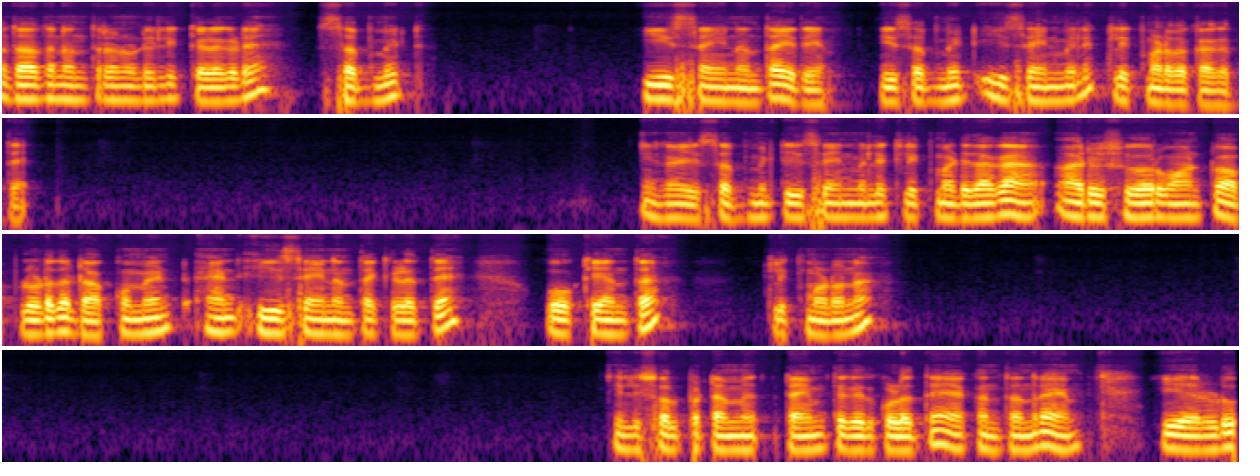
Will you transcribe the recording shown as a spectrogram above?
ಅದಾದ ನಂತರ ನೋಡಿ ಇಲ್ಲಿ ಕೆಳಗಡೆ ಸಬ್ಮಿಟ್ ಇ ಸೈನ್ ಅಂತ ಇದೆ. ಈ ಸಬ್ಮಿಟ್ ಇ ಸೈನ್ ಮೇಲೆ ಕ್ಲಿಕ್ ಮಾಡಬೇಕಾಗತ್ತೆ. ಈಗ ಈ ಸಬ್ಮಿಟ್ ಇ ಸೈನ್ ಮೇಲೆ ಕ್ಲಿಕ್ ಮಾಡಿದಾಗ are you sure want to upload the document and E sign ಅಂತ ಕೇಳುತ್ತೆ. ಓಕೆ ಅಂತ ಕ್ಲಿಕ್ ಮಾಡೋಣ. ಇಲ್ಲಿ ಸ್ವಲ್ಪ ಟೈಮ್ ಟೈಮ್ ತೆಗೆದುಕೊಳ್ಳುತ್ತೆ. ಯಾಕಂತಂದರೆ ಈ ಎರಡು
